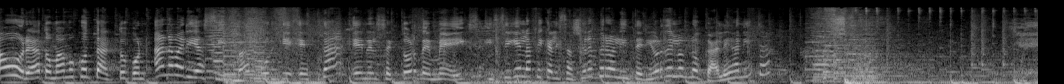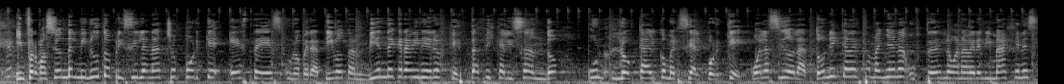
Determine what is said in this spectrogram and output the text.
Ahora tomamos contacto con Ana María Silva porque está en el sector de Makes y sigue las fiscalizaciones, pero al interior de los locales, Anita. Información del minuto, Priscila Nacho, porque este es un operativo también de carabineros que está fiscalizando un local comercial. ¿Por qué? ¿Cuál ha sido la tónica de esta mañana? Ustedes lo van a ver en imágenes.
